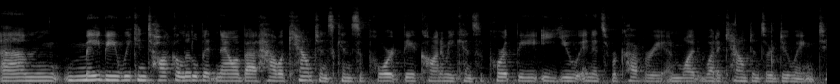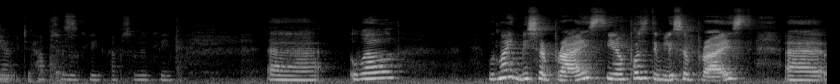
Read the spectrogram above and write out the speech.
Um, maybe we can talk a little bit now about how accountants can support the economy, can support the EU in its recovery, and what what accountants are doing to yeah, to help absolutely, this. Absolutely, absolutely. Uh, well, we might be surprised, you know, positively surprised uh,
